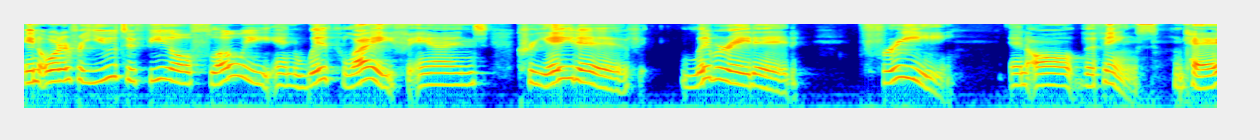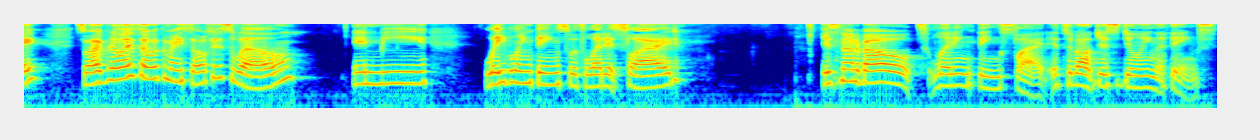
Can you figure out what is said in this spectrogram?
in order for you to feel flowy and with life and creative, liberated, free, and all the things. Okay. So I've realized that with myself as well, in me labeling things with let it slide. It's not about letting things slide, it's about just doing the things.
